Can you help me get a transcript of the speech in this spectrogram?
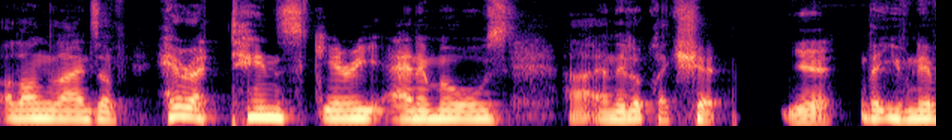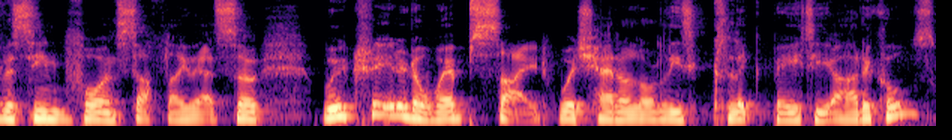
along the lines of here are 10 scary animals uh, and they look like shit yeah. that you've never seen before and stuff like that. So we created a website which had a lot of these clickbaity articles.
